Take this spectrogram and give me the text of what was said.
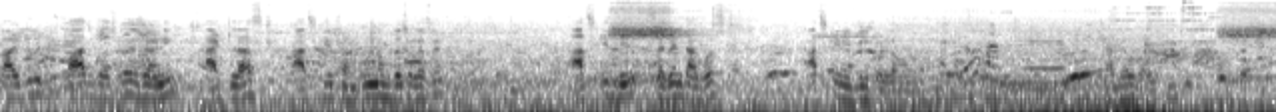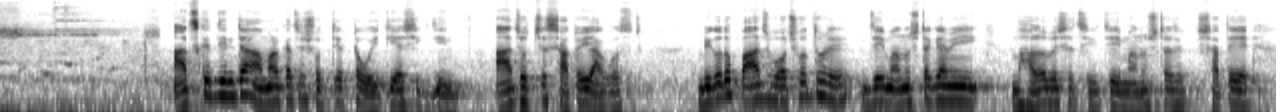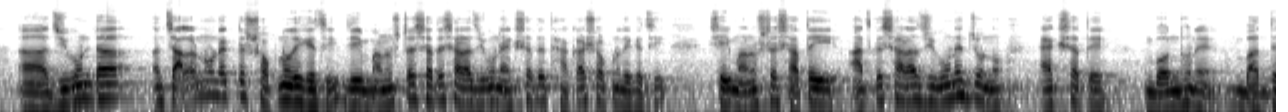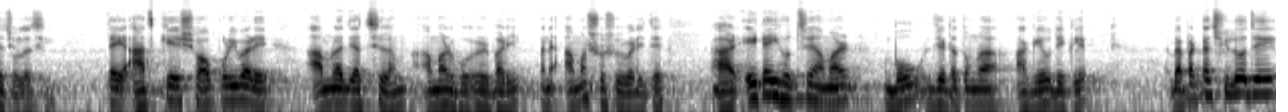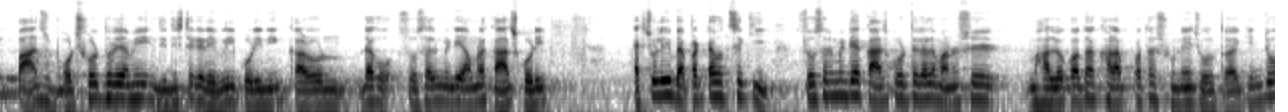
So ultimately পাঁচ বছরের journey at last আজকে সম্পূর্ণ হতে চলেছে। আজকের দিন সেভেন্থ আগস্ট, আজকে রিভিল করলাম আমরা। আজকের দিনটা আমার কাছে সত্যি একটা ঐতিহাসিক দিন। আজ হচ্ছে সাতই আগস্ট। বিগত পাঁচ বছর ধরে যেই মানুষটাকে আমি ভালোবেসেছি, যেই মানুষটার সাথে জীবনটা চালানোর একটা স্বপ্ন দেখেছি যে মানুষটার সাথে সারা জীবন একসাথে থাকার স্বপ্ন দেখেছি, সেই মানুষটার সাথেই আজকে সারা জীবনের জন্য একসাথে বন্ধনে বাঁধতে চলেছি। তাই আজকে সপরিবারে আমরা যাচ্ছিলাম আমার বউয়ের বাড়ি মানে আমার শ্বশুর বাড়িতে। আর এইটাই হচ্ছে আমার বউ, যেটা তোমরা আগেও দেখলে। ব্যাপারটা ছিল যে পাঁচ বছর ধরে আমি জিনিসটাকে রিভিল করিনি, কারণ দেখো সোশ্যাল মিডিয়া আমরা কাজ করি অ্যাকচুয়ালি ব্যাপারটা হচ্ছে কি সোশ্যাল মিডিয়া কাজ করতে গেলে মানুষের ভালো কথা, খারাপ কথা শুনে চলতে হয়। কিন্তু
